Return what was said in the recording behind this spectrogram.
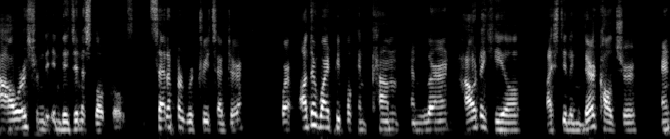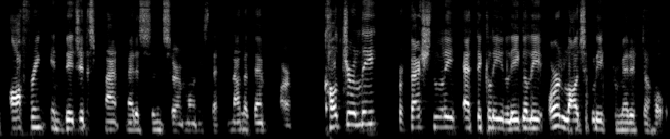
ours from the indigenous locals and set up a retreat center where other white people can come and learn how to heal by stealing their culture and offering indigenous plant medicine ceremonies that none of them are culturally professionally, ethically, legally, or logically permitted to hold.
